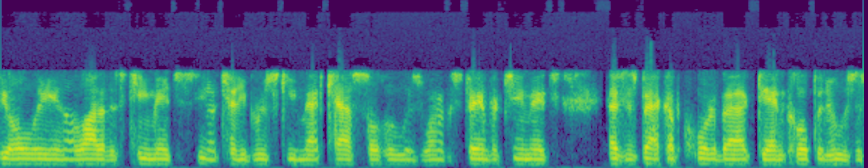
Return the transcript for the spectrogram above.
Pioli and a lot of his teammates, you know, Tedy Bruschi, Matt Cassel, who was one of his favorite teammates, as his backup quarterback, Dan Koppen, who was a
